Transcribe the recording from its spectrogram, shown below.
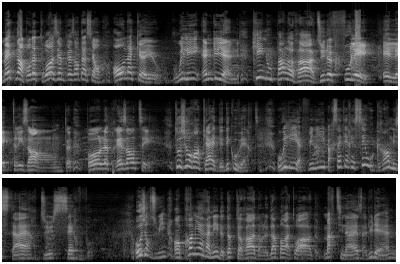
maintenant, pour notre troisième présentation, on accueille Willy Nguyen qui nous parlera d'une foulée électrisante. Pour le présenter, toujours en quête de découverte, Willy a fini par s'intéresser au grand mystère du cerveau. Aujourd'hui, en première année de doctorat dans le laboratoire de Martinez à l'UDM,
